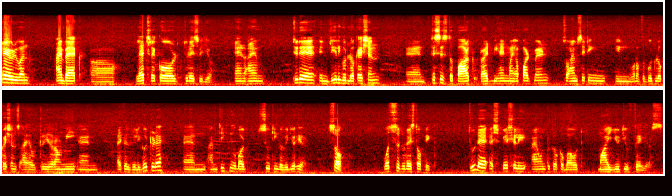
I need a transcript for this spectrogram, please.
Hey everyone, I'm back. Uh, let's record today's video. And I'm today in really good location and this is the park right behind my apartment. So I'm sitting in one of the good locations. I have trees around me and I feel really good today and I'm thinking about shooting a video here. So what's the today's topic? Today especially I want to talk about my YouTube failures.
